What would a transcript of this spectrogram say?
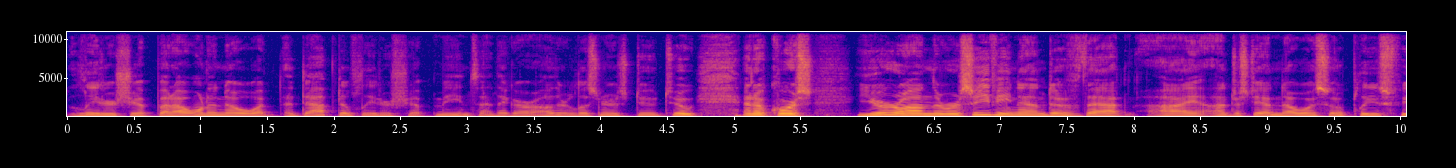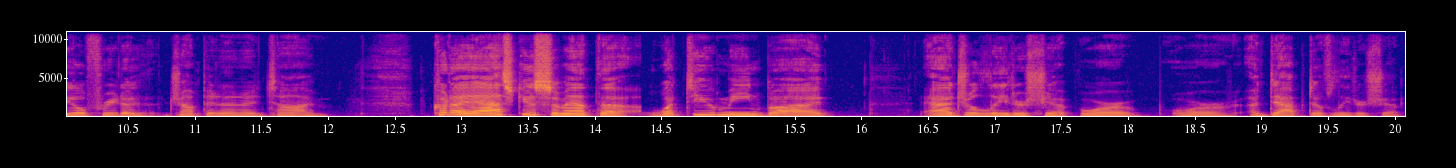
leadership, but I want to know what adaptive leadership means. I think our other listeners do too. And of course, you're on the receiving end of that, I understand, Noah, so please feel free to jump in at any time. Could I ask you, Samantha, what do you mean by agile leadership or or adaptive leadership?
